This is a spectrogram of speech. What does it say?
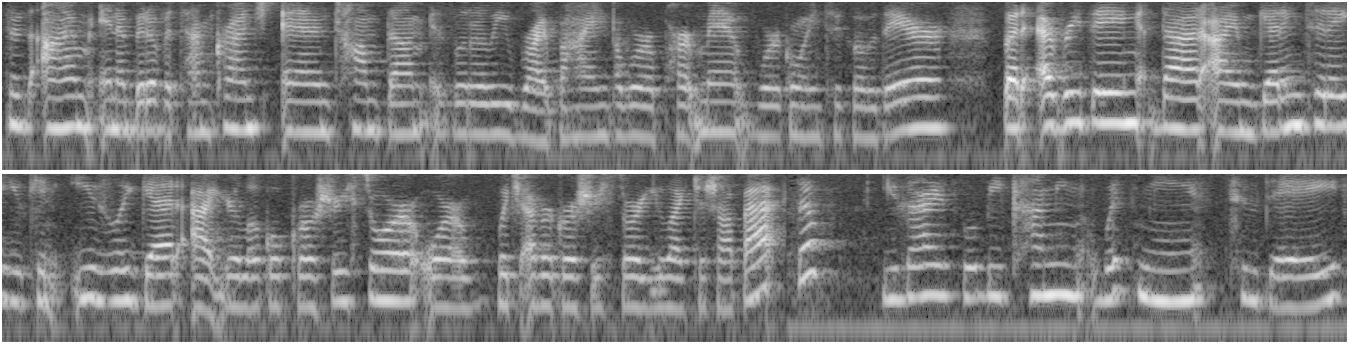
since I'm in a bit of a time crunch and Tom Thumb is literally right behind our apartment, we're going to go there but everything that I'm getting today you can easily get at your local grocery store or whichever grocery store you like to shop at. So you guys will be coming with me today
